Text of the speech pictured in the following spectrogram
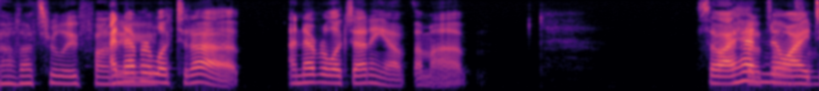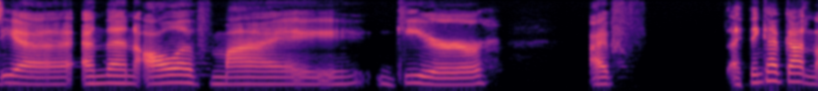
Oh, that's really funny. I never looked it up. I never looked any of them up. So I had That's no awesome. idea. And then all of my gear, I've, I think I've gotten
